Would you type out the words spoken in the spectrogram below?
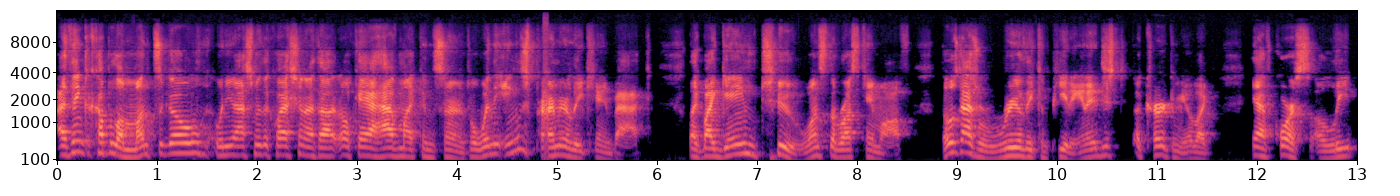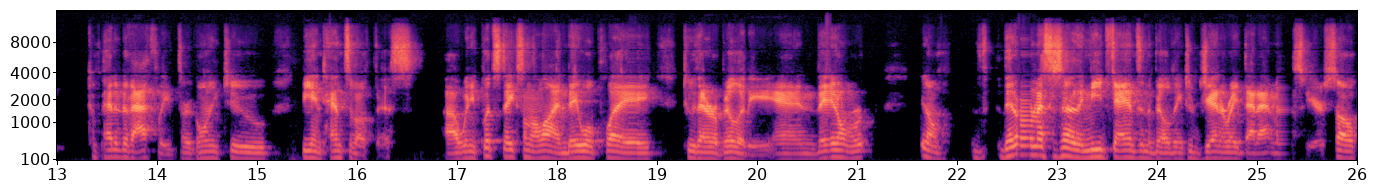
I think a couple of months ago, when you asked me the question, I thought, okay, I have my concerns. But when the English Premier League came back, like by game two, once the rust came off, those guys were really competing. And it just occurred to me, like, yeah, of course, elite competitive athletes are going to be intense about this. Uh, when you put stakes on the line, they will play to their ability, and they don't, you know, they don't necessarily need fans in the building to generate that atmosphere. So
